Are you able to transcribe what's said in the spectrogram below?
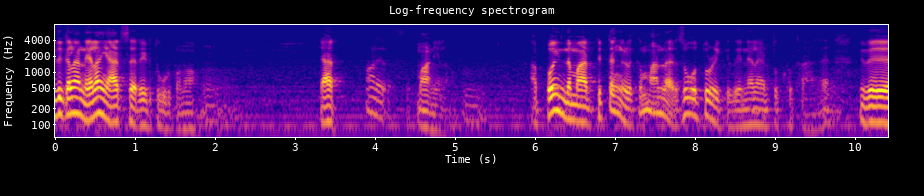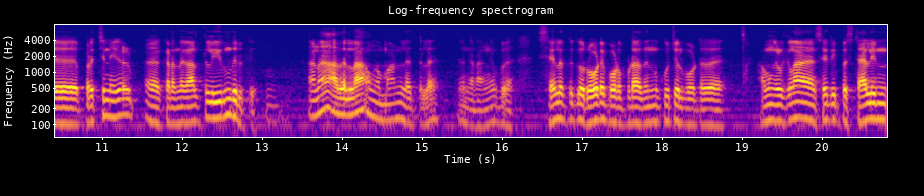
இதுக்கெல்லாம் நிலம் யார் சார் எடுத்து கொடுக்கணும்? யார்? மாநிலம். அப்போ இந்த மாதிரி திட்டங்களுக்கு மாநில அரசு ஒத்துழைக்குது நிலம் எடுத்து கொடுக்குறாங்க. இது பிரச்சனைகள் கடந்த காலத்தில் இருந்திருக்கு. ஆனால் அதெல்லாம் அவங்க மாநிலத்தில் இதுங்கிறாங்க இப்போ சேலத்துக்கு ரோடே போடக்கூடாதுன்னு கூச்சல் போட்டது. அவங்களுக்கெல்லாம் சரி இப்போ ஸ்டாலின்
